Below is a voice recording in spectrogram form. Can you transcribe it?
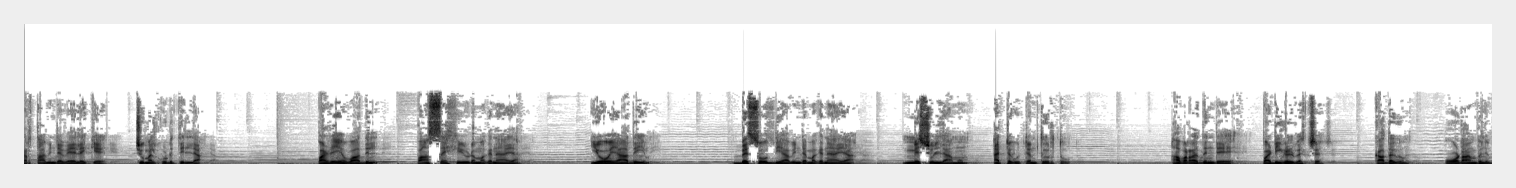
കർത്താവിന്റെ വേലയ്ക്ക് ചുമൽ കൊടുത്തില്ല. പഴയ വാതിൽ പാസേഹയുടെ മകനായ യോയാദയും ബെസോദ്യാവിന്റെ മകനായ മെസുല്ലാമും അറ്റകുറ്റം തീർത്തു. അവർ അതിന്റെ പടികൾ വെച്ച് കഥകും ഓടാമ്പലും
